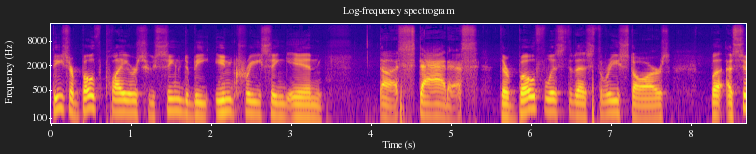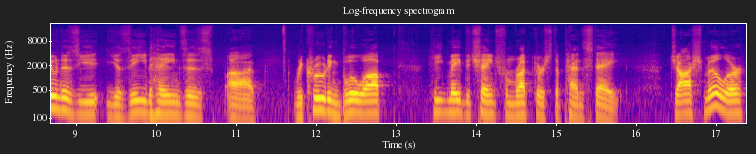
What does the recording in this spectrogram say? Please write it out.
these are both players who seem to be increasing in uh, status. They're both listed as three stars, but as soon as y- Yazeed Haynes' uh, recruiting blew up, he made the change from Rutgers to Penn State. Josh Miller,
